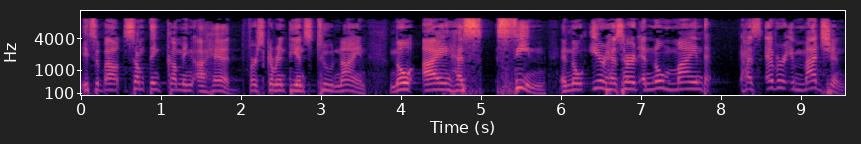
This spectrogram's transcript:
it's about something coming ahead. 1 Corinthians 2 9. No eye has seen, and no ear has heard, and no mind has ever imagined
